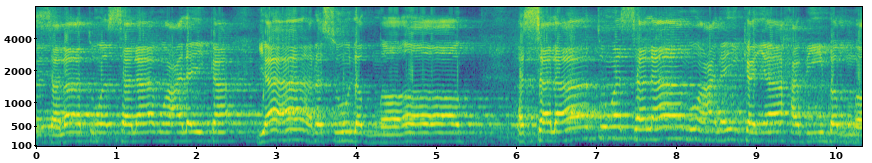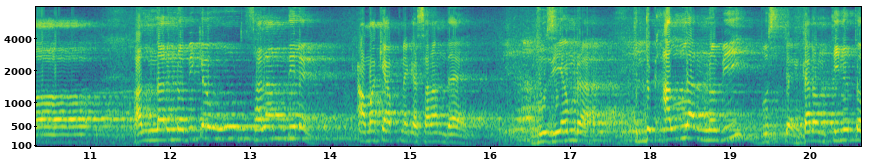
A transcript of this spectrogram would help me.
আসসালাতু আসসালামু আলাইকা ইয়া রাসূলুল্লাহ। আসসালাতু আসসালামু আলাইকা ইয়া হাবিবাল্লাহ। আল্লাহর নবীকে উট সালাম দিলেন, আমাকে আপনাকে সালাম দেয় বুঝি আমরা? কিন্তু আল্লাহর নবী বুঝতেন, কারণ তিনি তো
